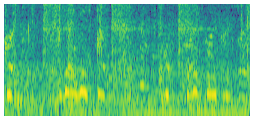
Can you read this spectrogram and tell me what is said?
こいこいこいこいこいこいこい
